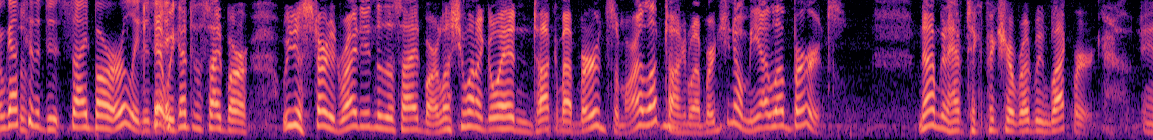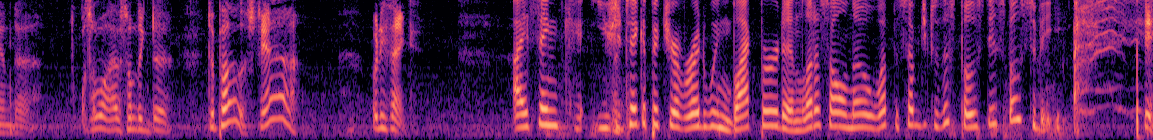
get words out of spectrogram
we got to the d- sidebar early today. Yeah, we got to the sidebar. We just started right into the sidebar. Unless you want to go ahead and talk about birds some more. I love talking about birds. You know me, I love birds. Now I'm going to have to take a picture of red winged blackbird, and uh, so we'll have something to to post. Yeah. What do you think? I think you should take a picture of red winged blackbird and let us all know what the subject of this post is supposed to be.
